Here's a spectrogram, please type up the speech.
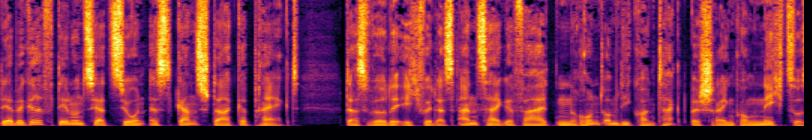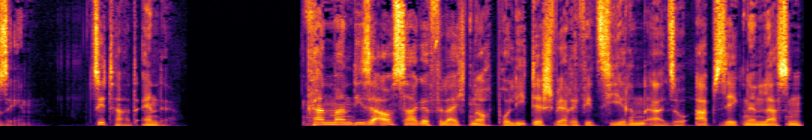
Der Begriff Denunziation ist ganz stark geprägt. Das würde ich für das Anzeigeverhalten rund um die Kontaktbeschränkung nicht so sehen. Zitat Ende. Kann man diese Aussage vielleicht noch politisch verifizieren, also absegnen lassen,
